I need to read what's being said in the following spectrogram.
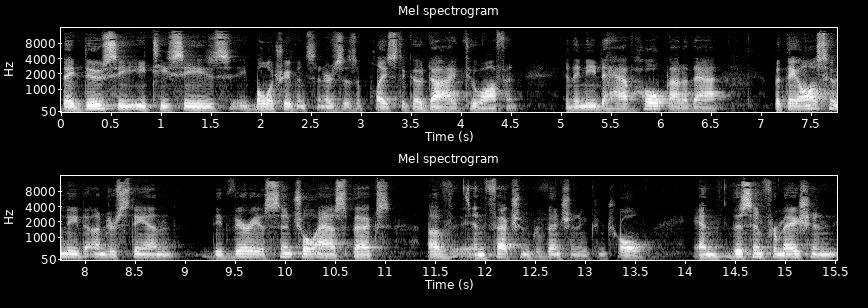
they do see ETCs, Ebola treatment centers, as a place to go die too often. And they need to have hope out of that. But they also need to understand the very essential aspects of infection prevention and control. And this information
